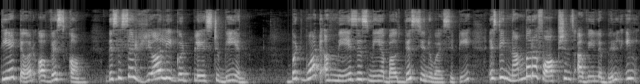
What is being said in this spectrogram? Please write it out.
theatre, or Viscom, this is a really good place to be in. But what amazes me about this university is the number of options available in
